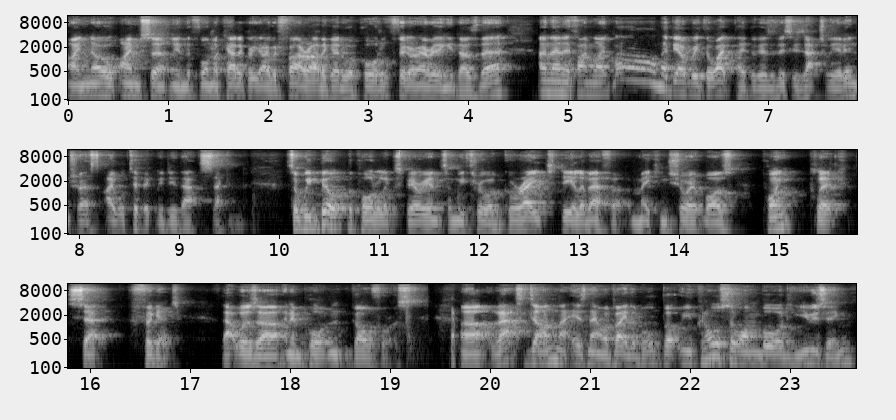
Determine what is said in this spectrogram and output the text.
I know I'm certainly in the former category. I would far rather go to a portal, figure out everything it does there, and then if I'm like, well, maybe I'll read the white paper because this is actually of interest, I will typically do that second. So we built the portal experience and we threw a great deal of effort making sure it was point, click, set, forget. That was uh, an important goal for us. Uh, that's done. That is now available, but you can also onboard using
